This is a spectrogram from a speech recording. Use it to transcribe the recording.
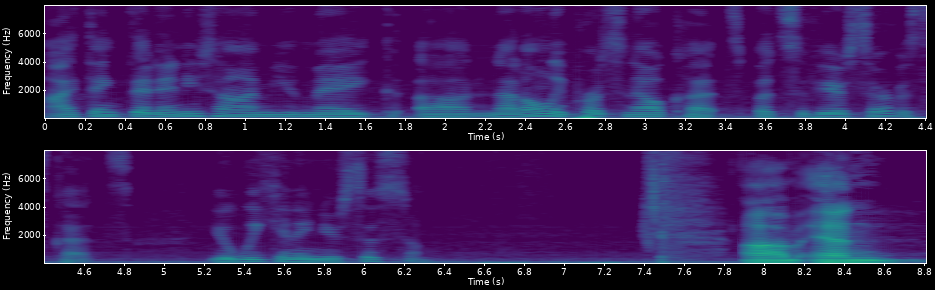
I think that anytime you make uh, not only personnel cuts, but severe service cuts, you're weakening your system. Um, And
